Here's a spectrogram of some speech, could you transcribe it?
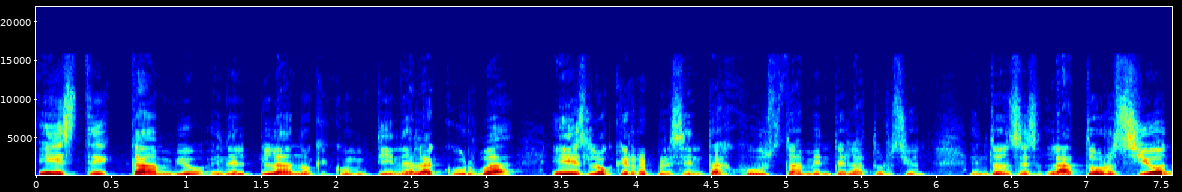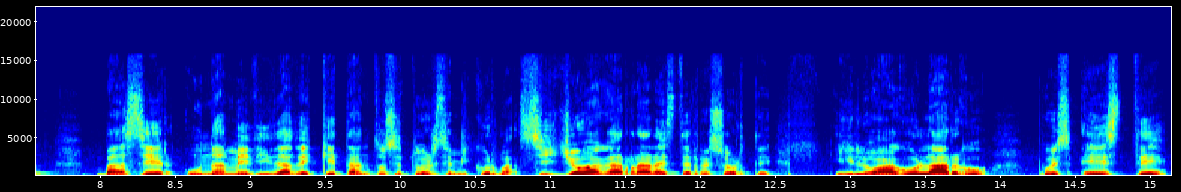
Este cambio en el plano que contiene a la curva es lo que representa justamente la torsión. Entonces, la torsión va a ser una medida de qué tanto se tuerce mi curva. Si yo agarrara este resorte y lo hago largo, pues este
